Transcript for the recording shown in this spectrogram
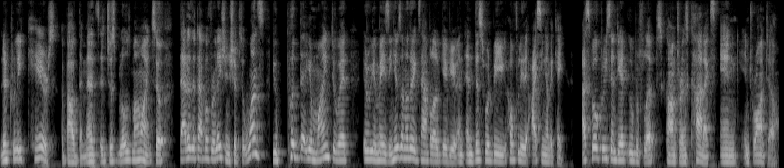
literally cares about them. And it just blows my mind. So that is the type of relationship. So once you put that your mind to it, it'll be amazing. Here's another example I'll give you. And, and this would be hopefully the icing on the cake. I spoke recently at Uberflip's conference, Connex, in, in Toronto.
